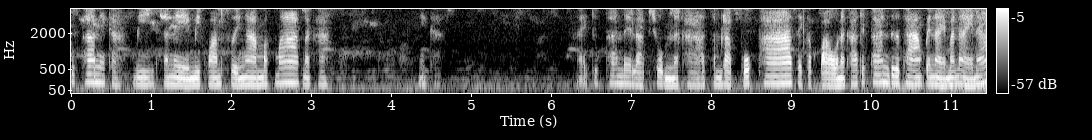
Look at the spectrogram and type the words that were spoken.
ทุกท่านเลยค่ะ มีเสน่ห์มีความสวยงามมากๆนะคะนี่ค่ะ ให้ทุกท่านได้รับชมนะคะสำหรับพกพาใส่กระเป๋านะคะ ทุกท่านเดินทางไปไหนมาไหนนะ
